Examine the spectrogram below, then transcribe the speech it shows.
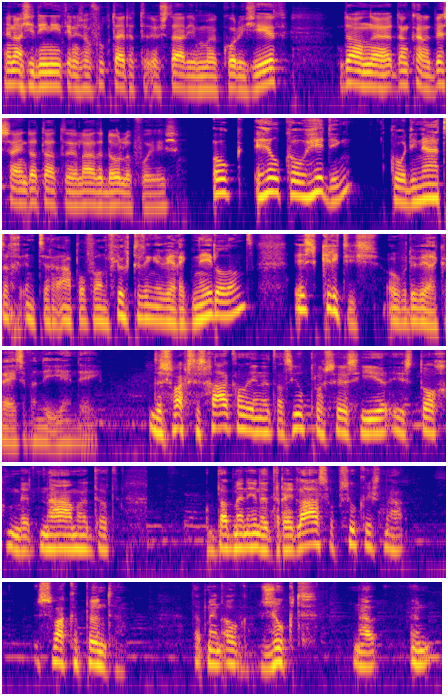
En als je die niet in zo'n vroegtijdig stadium corrigeert... Dan, eh, dan kan het best zijn dat dat eh, later dodelijk voor je is. Ook Hilco Hidding, coördinator in Ter Apel van Vluchtelingenwerk Nederland... is kritisch over de werkwijze van de IND. De zwakste schakel in het asielproces hier is toch met name dat, dat men in het relaas op zoek is naar zwakke punten. Dat men ook zoekt naar een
